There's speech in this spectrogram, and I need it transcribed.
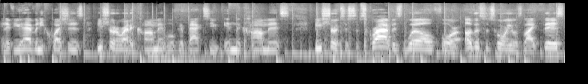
And if you have any questions, be sure to write a comment. We'll get back to you in the comments. Be sure to subscribe as well for other tutorials like this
